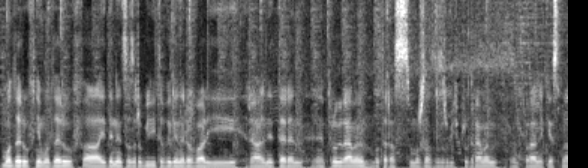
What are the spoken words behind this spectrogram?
moderów, nie moderów, a jedyne co zrobili to wygenerowali realny teren e, programem, bo teraz można to zrobić programem. Poranek jest na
